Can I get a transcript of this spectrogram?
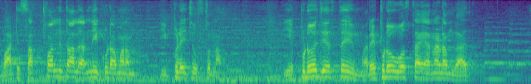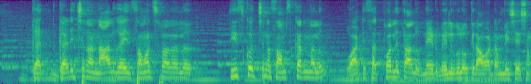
వాటి సత్ఫలితాలు అన్నీ కూడా మనం ఇప్పుడే చూస్తున్నాం. ఎప్పుడో చేస్తే మరెప్పుడో వస్తాయి అనడం కాదు. గడిచిన నాలుగైదు సంవత్సరాలలో తీసుకొచ్చిన సంస్కరణలు వాటి సత్ఫలితాలు నేడు వెలుగులోకి రావటం విశేషం.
